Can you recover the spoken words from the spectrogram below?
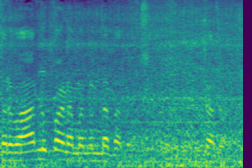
ਪਰਿਵਾਰ ਨੂੰ ਭਾਣਾ ਮੰਨਣ ਦਾ ਬਲ ਬਖਸ਼ਣ। ਧੰਨਵਾਦ।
